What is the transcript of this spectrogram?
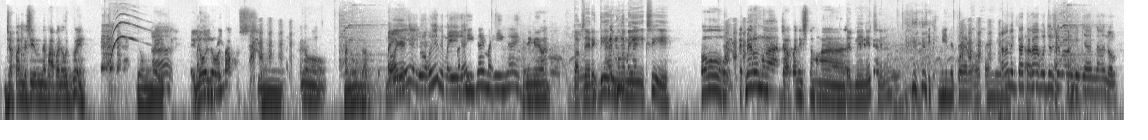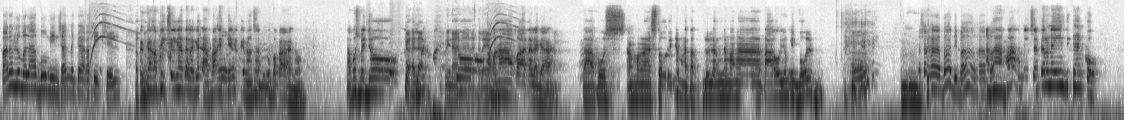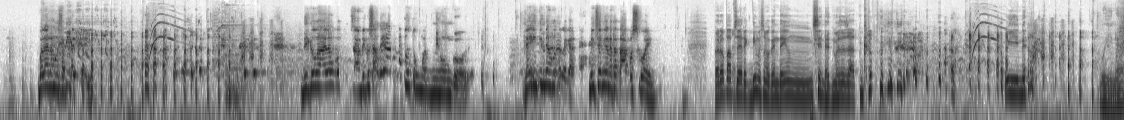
Japan kasi yung napapanood ko eh. Yung may, Ah, may lolo, maingay. tapos yung, ano, manugang. maingay. Ayoko eh, maingay. Maingay, maingay. Kaya ngayon, Pops Eric din, yung mga may iksi eh. oo, oh, meron mga Japanese na mga, 12 minutes, ganun. 6 minuter o 10 minutes. Saka nagtataka ako dyan sa mga ganyan na ano, parang lumalabo minsan, nagkaka-pixel. nagkaka-pixel nga talaga. Bakit kaya ganun? Sabi ko baka ano. Tapos medyo, Wala. May tuloy ako. mahaba talaga. Tapos, ang mga story niya, mga tatlo lang na mga tao yung involved. Oo. Mm-mm. Mas ang haba, di ba? Ang Ang haba. haba kung minsan. Pero naiintindihan ko, wala namang subtitle. Di ko nga alam kung sabi ko, saan kaya ako natutong mag-Nihongo? Naiintindihan ko talaga. Minsan nga natatapos ko eh. Pero Pops Eric, di mas maganda yung sinad mo sa chat group. Winner. Winner.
